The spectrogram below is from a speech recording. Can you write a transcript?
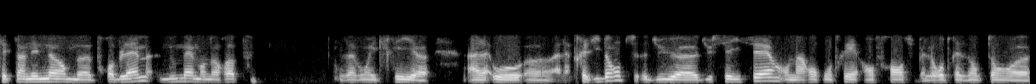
c'est un énorme problème. Nous-mêmes en Europe, nous avons écrit euh, à, au, à, la présidente du, du CICR. On a rencontré en France ben, le représentant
